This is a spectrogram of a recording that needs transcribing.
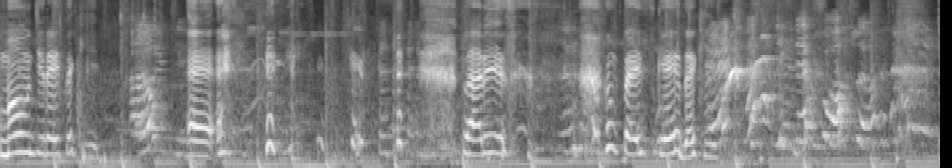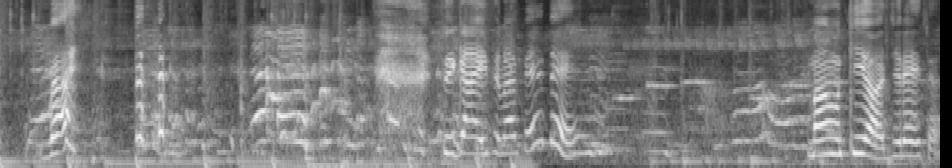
Mão direita aqui. aonde? É. Larissa, o pé esquerdo aqui. Tem que ter força. Vai. Se cair, você vai perder. Mão aqui, ó, direita.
